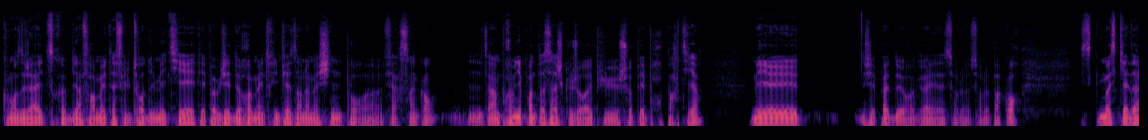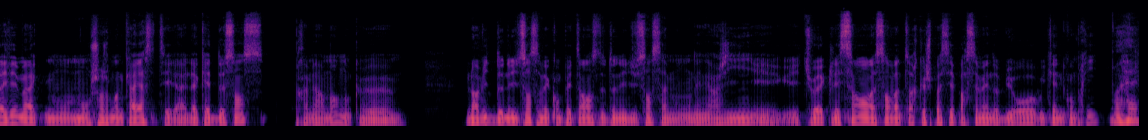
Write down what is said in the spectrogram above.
commences déjà à être bien formé, t'as fait le tour du métier et t'es pas obligé de remettre une pièce dans la machine pour euh, faire 5 ans. T'as un premier point de passage que j'aurais pu choper pour partir, mais j'ai pas de regrets sur le sur le parcours. Moi, ce qui a drivé ma- mon, mon changement de carrière, c'était la, la quête de sens, premièrement. Donc euh, l'envie de donner du sens à mes compétences, de donner du sens à mon énergie. Et, et tu vois, avec les 100 à 120 heures que je passais par semaine au bureau, week-end compris, Ouais.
